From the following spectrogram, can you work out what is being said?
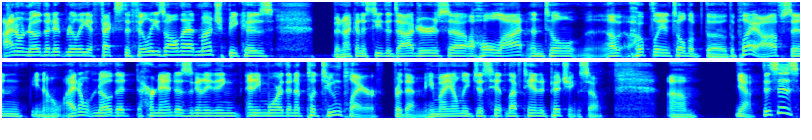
I don't know that it really affects the Phillies all that much because they're not going to see the Dodgers uh, a whole lot until uh, hopefully until the, the the playoffs. And you know, I don't know that Hernandez is going to anything any more than a platoon player for them. He might only just hit left-handed pitching. So. Um, yeah, this is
